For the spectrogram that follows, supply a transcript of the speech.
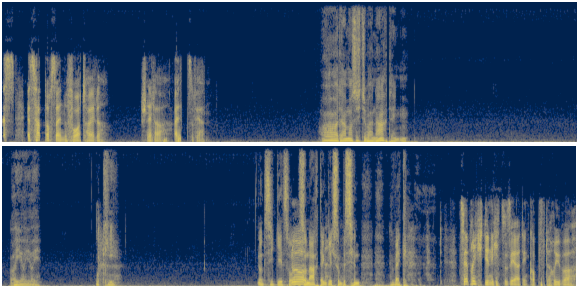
Es, es hat auch seine Vorteile, schneller alt zu werden. Oh, da muss ich drüber nachdenken. Uiuiui. Ui, ui. Okay. Und sie geht so, Nur, so nachdenklich so ein bisschen weg. Zerbrich dir nicht zu so sehr den Kopf darüber.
